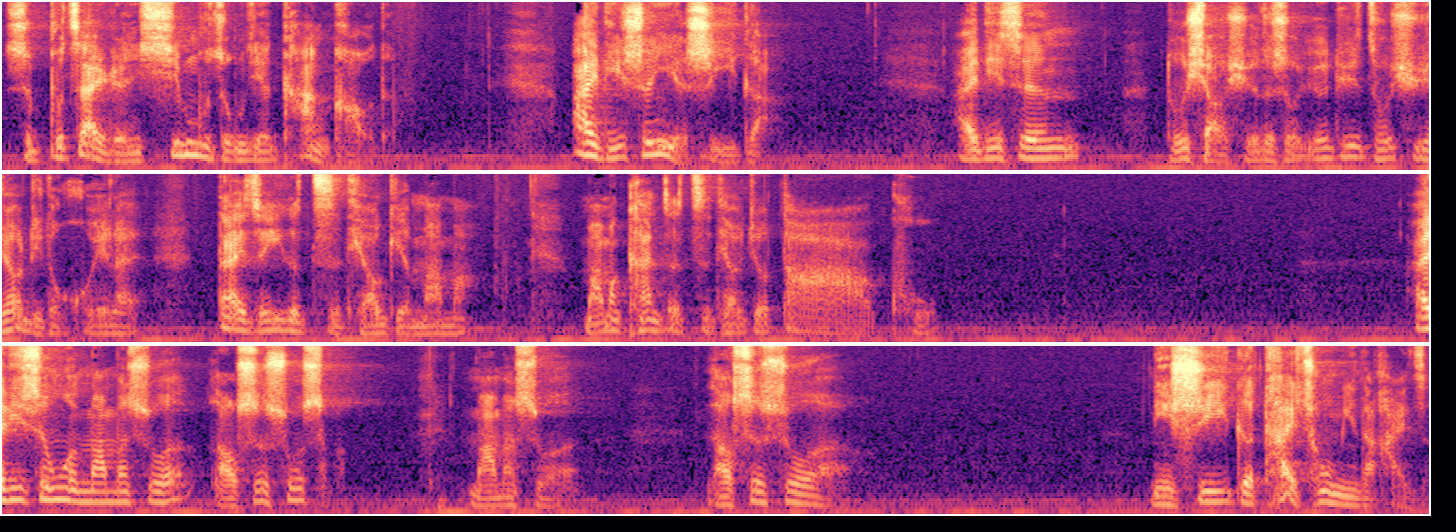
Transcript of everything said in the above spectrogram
是不在人心目中间看好的。爱迪生也是一个。爱迪生读小学的时候，有一天从学校里头回来，带着一个纸条给妈妈，妈妈看着纸条就大哭。爱迪生问妈妈说：“老师说什么？”妈妈说：“老师说，你是一个太聪明的孩子，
